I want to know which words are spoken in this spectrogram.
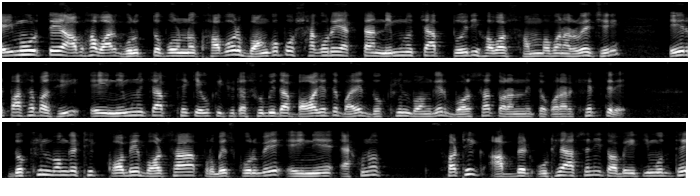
এই মুহূর্তে আবহাওয়ার গুরুত্বপূর্ণ খবর, বঙ্গোপসাগরে একটা নিম্নচাপ তৈরি হওয়ার সম্ভাবনা রয়েছে। এর পাশাপাশি এই নিম্নচাপ থেকেও কিছুটা সুবিধা পাওয়া যেতে পারে দক্ষিণবঙ্গের বর্ষা ত্বরান্বিত করার ক্ষেত্রে। দক্ষিণবঙ্গে ঠিক কবে বর্ষা প্রবেশ করবে, এই নিয়ে এখনও সঠিক আপডেট উঠে আসেনি, তবে ইতিমধ্যে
